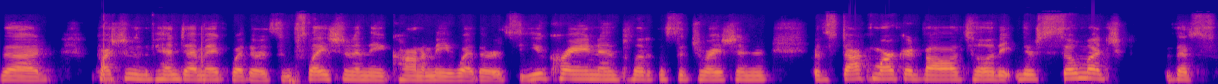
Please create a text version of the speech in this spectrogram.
the question of the pandemic, whether it's inflation in the economy, whether it's Ukraine and political situation, the stock market volatility. There's so much that's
